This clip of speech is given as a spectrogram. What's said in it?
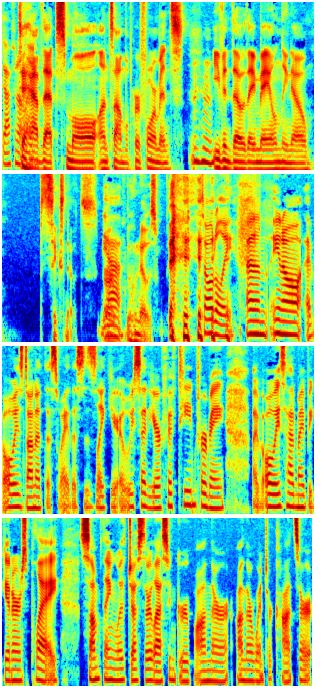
Definitely to have that small ensemble performance Mhm. even though they may only know six notes Yeah. who knows. totally. And you know, I've always done it this way. This is like year we said year 15 for me. I've always had my beginners play something with just their lesson group on their on their winter concert.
